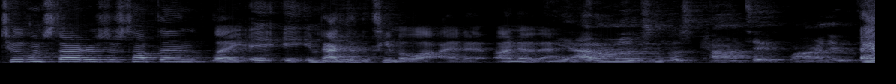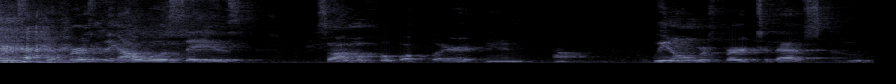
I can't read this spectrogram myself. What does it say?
two of them starters or something like it, it impacted the team a lot. I know I know that. Yeah, I don't know too much context behind it. First, the first thing I will say is, so I'm a football player, and um, we don't refer to that scoot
